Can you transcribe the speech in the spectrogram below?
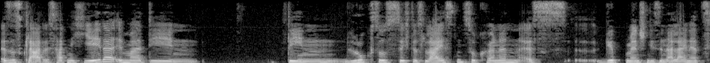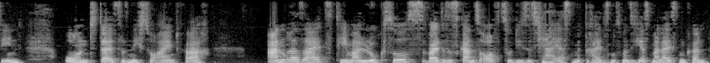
Es ist klar, es hat nicht jeder immer den den Luxus, sich das leisten zu können. Es äh, gibt Menschen, die sind alleinerziehend und da ist es nicht so einfach. Andererseits Thema Luxus, weil das ist ganz oft so dieses, ja, erst mit drei, das muss man sich erst mal leisten können.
